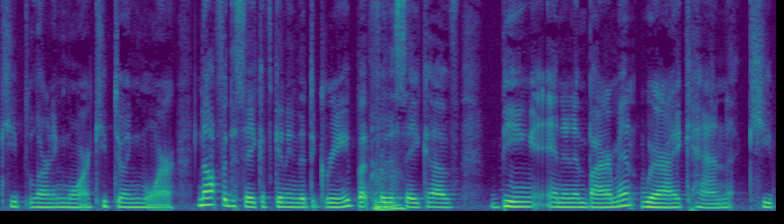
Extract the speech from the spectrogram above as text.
keep learning more, keep doing more, not for the sake of getting the degree, but for the mm-hmm. sake of being in an environment where I can keep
